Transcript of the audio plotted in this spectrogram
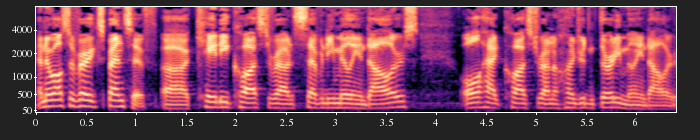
And they're also very expensive. Uh, CATIE costs around $70 million. ALLHAT cost around $130 million.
